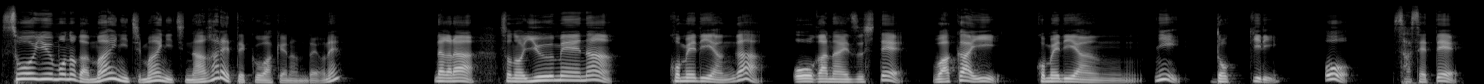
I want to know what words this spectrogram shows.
そういうものが毎日毎日流れてくわけなんだよね。だからその有名なコメディアンがオーガナイズして若いコメディアンにドッキリをさせて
